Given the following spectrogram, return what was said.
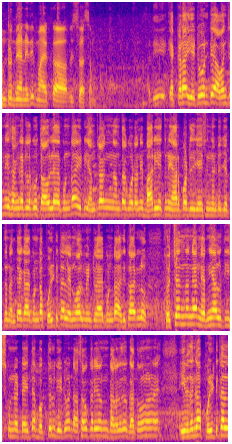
ఉంటుంది అనేది మా యొక్క విశ్వాసం. అది ఎక్కడ ఎటువంటి అవంచనీయ సంఘటనలకు తావు లేకుండా ఇటు యంత్రాంగం అంతా కూడా భారీ ఎత్తున ఏర్పాట్లు చేసిందంటూ చెప్తున్నారు. అంతేకాకుండా పొలిటికల్ ఇన్వాల్వ్మెంట్ లేకుండా అధికారులు స్వచ్ఛందంగా నిర్ణయాలు తీసుకున్నట్టయితే భక్తులకు ఎటువంటి అసౌకర్యం కలగదు. గతంలోనే ఈ విధంగా పొలిటికల్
